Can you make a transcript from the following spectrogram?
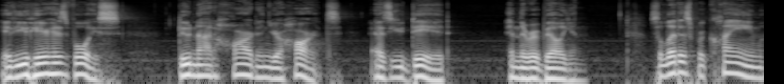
if you hear his voice, do not harden your hearts as you did in the rebellion. So let us proclaim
